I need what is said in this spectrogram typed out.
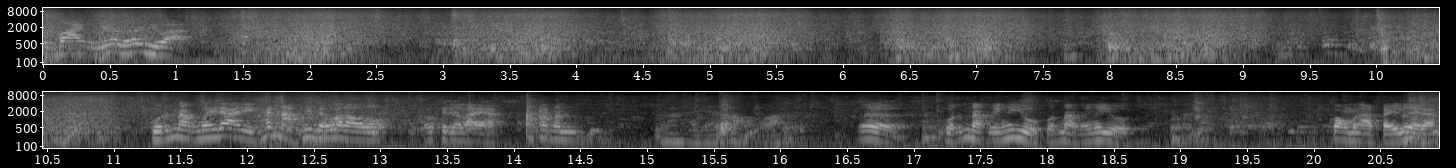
สบายกว่าเยอะเลยพี่ว่ากดน้ำหนักไม่ได้ดิถ้าหนักนี่แปลว่าเราเราเป็นอะไรอะ ถ้ามันหายใจออกวะเออกดน้ำหนักเองให้อยู่กดน้ำหนักเองให้อยู่ก ล้องมันอัดไปเรื่อยแล้ว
